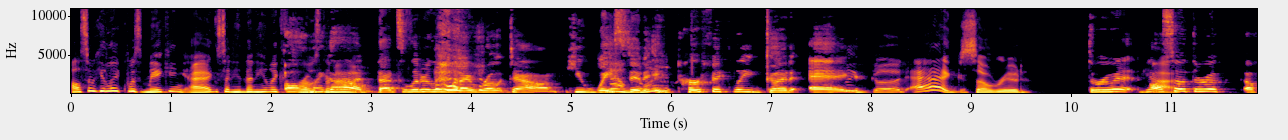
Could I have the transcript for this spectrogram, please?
Also, he like was making eggs, and he, then he like oh throws Oh my them god, out. that's literally what I wrote down. He wasted a perfectly good egg, Good egg. So rude. threw it, Yeah. also threw a, a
